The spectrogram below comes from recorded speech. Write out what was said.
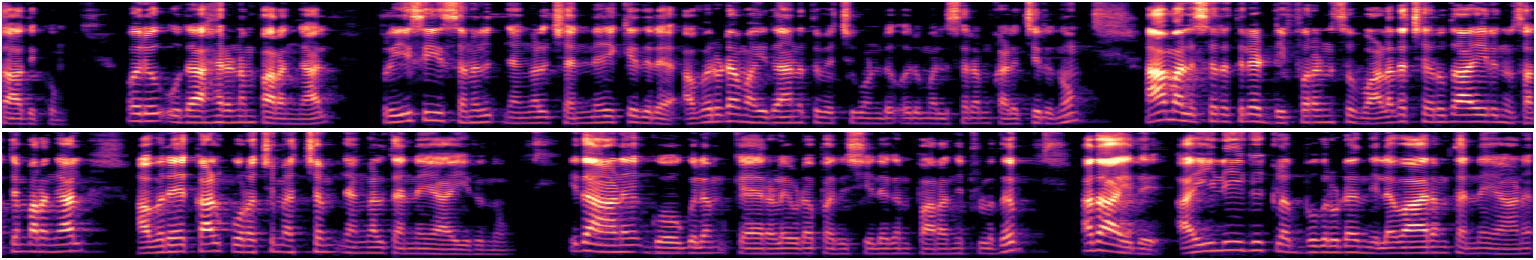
സാധിക്കും. ഒരു ഉദാഹരണം പറഞ്ഞാൽ പ്രീ സീസണിൽ ഞങ്ങൾ ചെന്നൈക്കെതിരെ അവരുടെ മൈതാനത്ത് വെച്ചുകൊണ്ട് ഒരു മത്സരം കളിച്ചിരുന്നു. ആ മത്സരത്തിലെ ഡിഫറൻസ് വളരെ ചെറുതായിരുന്നു. സത്യം പറഞ്ഞാൽ അവരെക്കാൾ കുറച്ച് മെച്ചം ഞങ്ങൾ തന്നെയായിരുന്നു. ഇതാണ് ഗോകുലം കേരളയുടെ പരിശീലകൻ പറഞ്ഞിട്ടുള്ളത്. അതായത് ഐ ലീഗ് ക്ലബ്ബുകളുടെ നിലവാരം തന്നെയാണ്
